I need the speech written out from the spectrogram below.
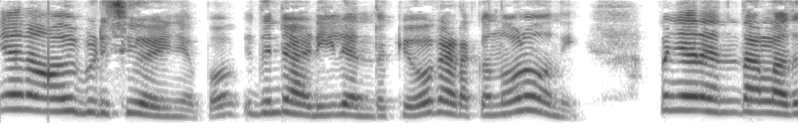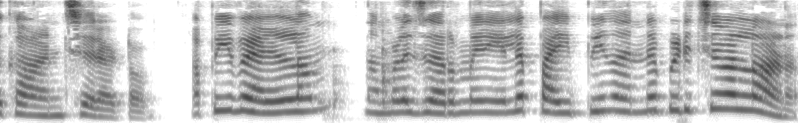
ഞാൻ ആവി പിടിച്ചു കഴിഞ്ഞപ്പോൾ ഇതിന്റെ അടിയിൽ എന്തൊക്കെയോ കിടക്കുന്നോ തോന്നി. അപ്പം ഞാൻ എന്താണല്ലോ അത് കാണിച്ചു തരാട്ടോ അപ്പം ഈ വെള്ളം നമ്മൾ ജർമ്മനിയിലെ പൈപ്പിൽ നിന്ന് തന്നെ പിടിച്ച വെള്ളമാണ്.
